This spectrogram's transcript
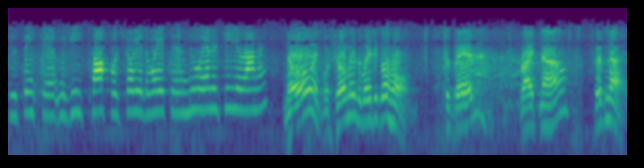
You think uh, McGee's talk will show you the way to new energy, Your Honor? No, it will show me the way to go home. To bed, right now. Good night.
